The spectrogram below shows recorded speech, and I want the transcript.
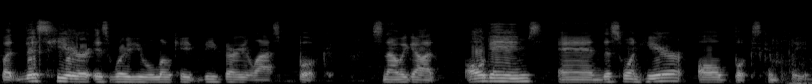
but this here is where you will locate the very last book. So now we got all games, and this one here, all books complete.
